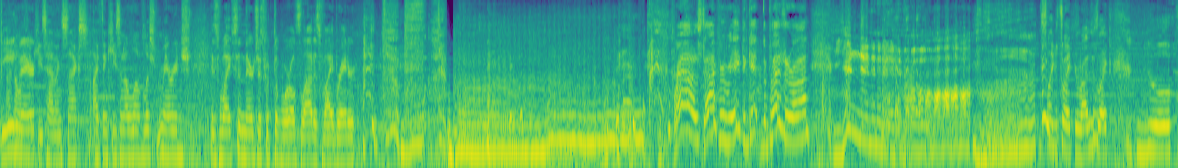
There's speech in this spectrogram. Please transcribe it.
being there. I being don't there. think he's having sex. I think he's in a loveless marriage. His wife's in there just with the world's loudest vibrator. well, it's time for me to get the pleasure on. It's like It's like Ron's like, no.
